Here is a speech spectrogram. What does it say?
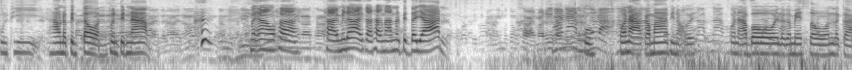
คุณพี่เฮาน่ะเป็นตอนเพิ่นเป็นน้ำก็ได้เนาะไม่เอาค่ะ ถ่ายไม่ได้ค่ะ ทางนั้นมันเป็นตะยานทางนี้มันต้องสายมาเด้อหน้าทางหน้านี้เหมือนกันล่ะหัวหน้ากามาพี่น้องเอ้ยหัวหน้าบอยแล้วก็เมซอนแล้วก็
